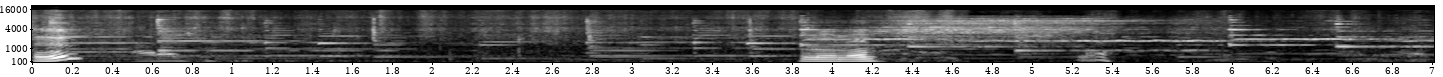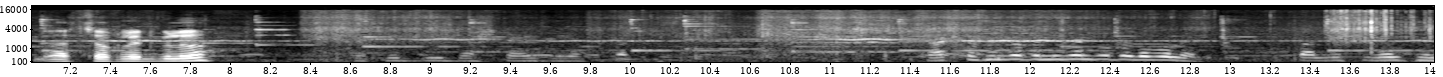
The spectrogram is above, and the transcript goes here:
হুম? নিয়ে নেন। আর চকলেটগুলো? করে কাটতেছেন কত নিবেন কত বলেন। বলছেন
